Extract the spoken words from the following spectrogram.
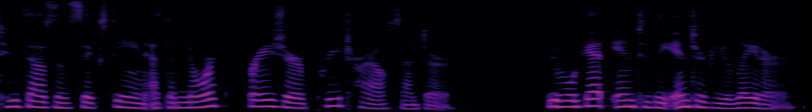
2016, at the North Fraser Pretrial Center. We will get into the interview later,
